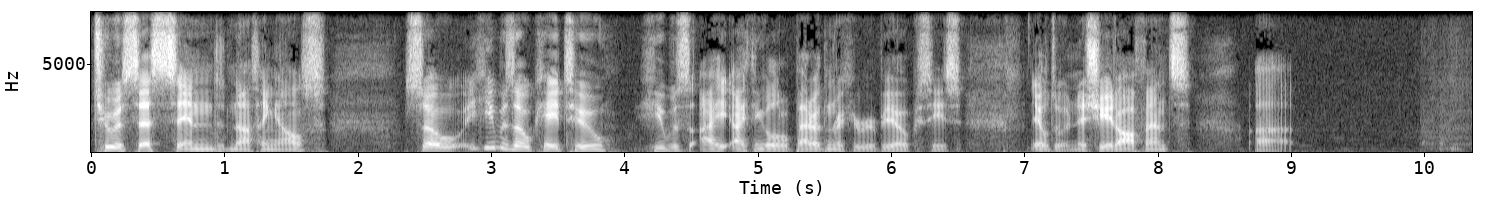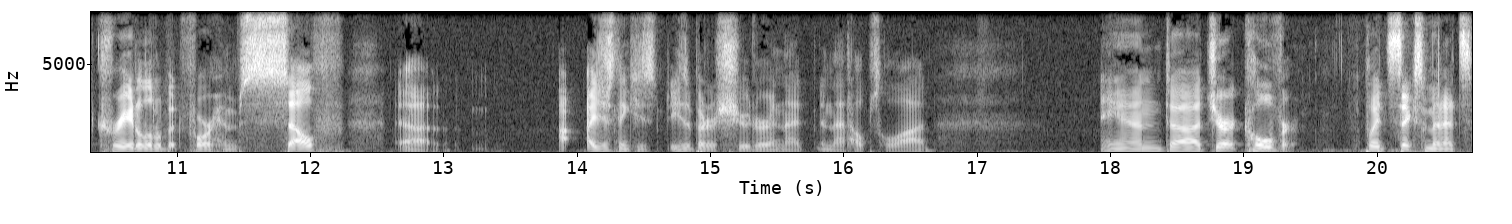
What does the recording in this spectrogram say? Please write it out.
two assists, and nothing else. So he was okay too he was I, I think a little better than Ricky Rubio because he's able to initiate offense, uh, create a little bit for himself. Uh, I, I just think he's he's a better shooter and that and that helps a lot. And uh, Jarrett Culver played six minutes.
